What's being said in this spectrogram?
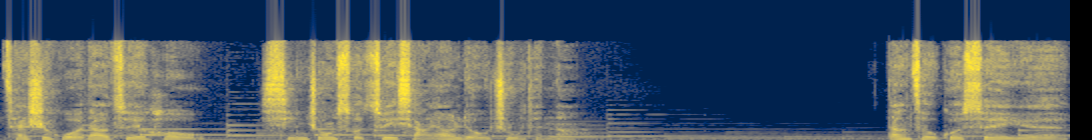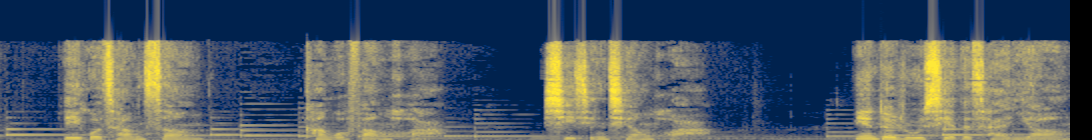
才是活到最后心中所最想要留住的呢？当走过岁月，历过沧桑，看过繁华，洗尽铅华，面对如血的残阳，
